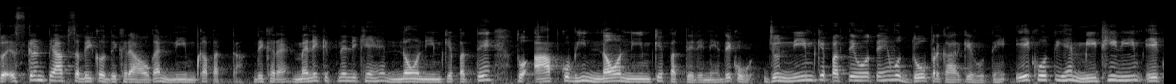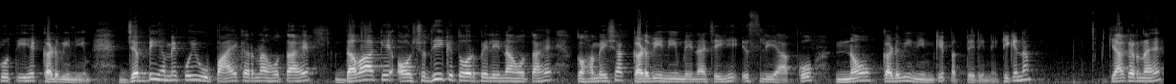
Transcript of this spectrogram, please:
तो स्क्रीन पे आप सभी को दिख रहा होगा नीम का पत्ता। दिख रहा है? मैंने कितने लिखे हैं? नौ नीम के पत्ते। तो आपको भी नौ नीम के पत्ते लेने हैं। देखो, जो नीम के पत्ते होते हैं, वो दो प्रकार के होते हैं। एक होती है मीठी नीम, एक होती है कड़वी नीम। जब भी हमें कोई उपाय करना होता है, दवा के औषधि के तौर पर लेना होता है तो हमेशा कड़वी नीम लेना चाहिए। इसलिए आपको नौ कड़वी नीम के पत्ते लेने ठीक है ना? क्या करना है?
